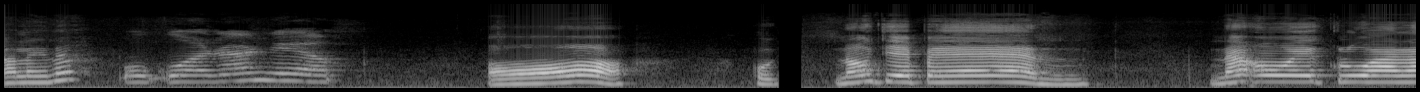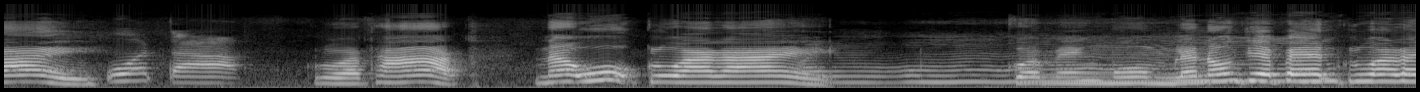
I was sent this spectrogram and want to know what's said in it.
อะไรนะบัวนั่นเองอ๋อโอเคน้องเจแปนน้าโอยกลัวอะไรบัวตาก กลัวทากน้าอุกลัวอะไร กลัวแมงมุม แล้วน้องเจแปนกลัวอะไร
